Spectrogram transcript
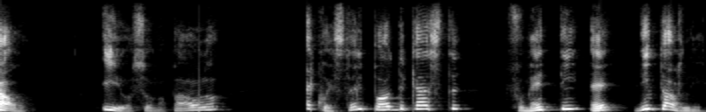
Ciao, io sono Paolo e questo è il podcast Fumetti e Dintorni.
